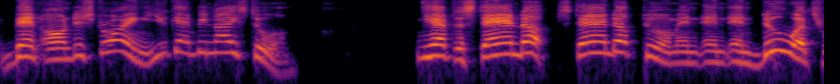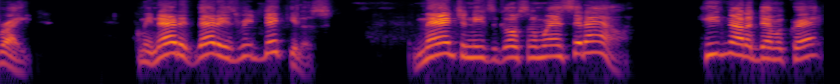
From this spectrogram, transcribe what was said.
bent on destroying you. You can't be nice to them. You have to stand up, stand up to them and, and, and do what's right. I mean, that is, that is ridiculous. Manchin needs to go somewhere and sit down. He's not a Democrat.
